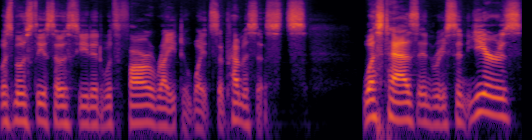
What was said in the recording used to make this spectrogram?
was mostly associated with far right white supremacists. West has, in recent years,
